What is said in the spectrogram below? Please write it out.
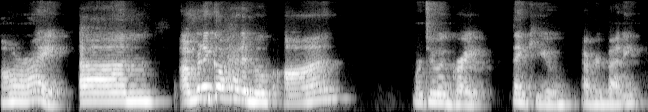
All right, um, I'm gonna go ahead and move on. We're doing great. Thank you, everybody.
